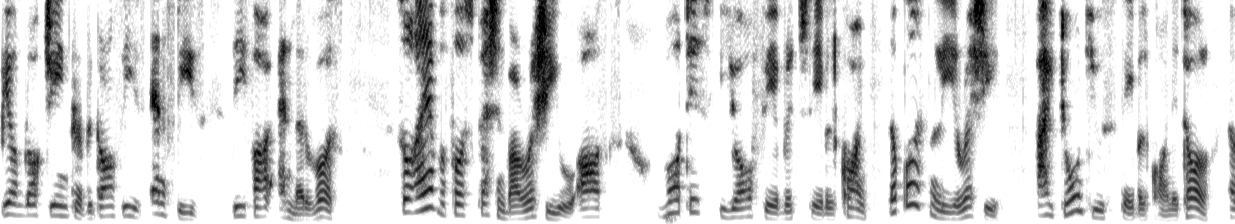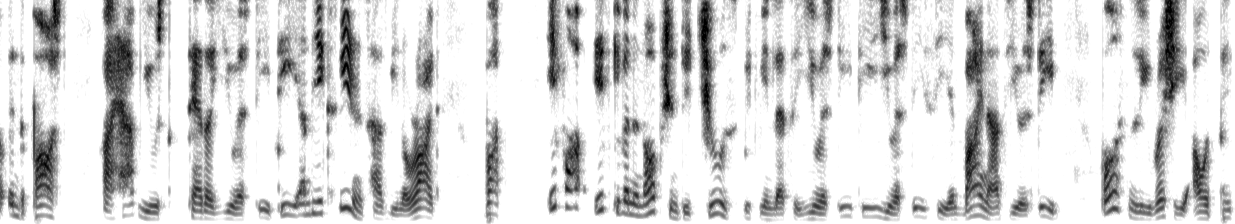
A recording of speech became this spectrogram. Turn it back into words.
beyond blockchain, cryptocurrencies, NFTs, DeFi, and Metaverse. So I have a first question by Rishi who asks, What is your favorite stablecoin? Now, personally, Rishi, I don't use stablecoin at all. Now, in the past, I have used Tether USDT and the experience has been alright. But if I, if given an option to choose between let's say USDT, USDC and Binance USD, personally Rishi I would pick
